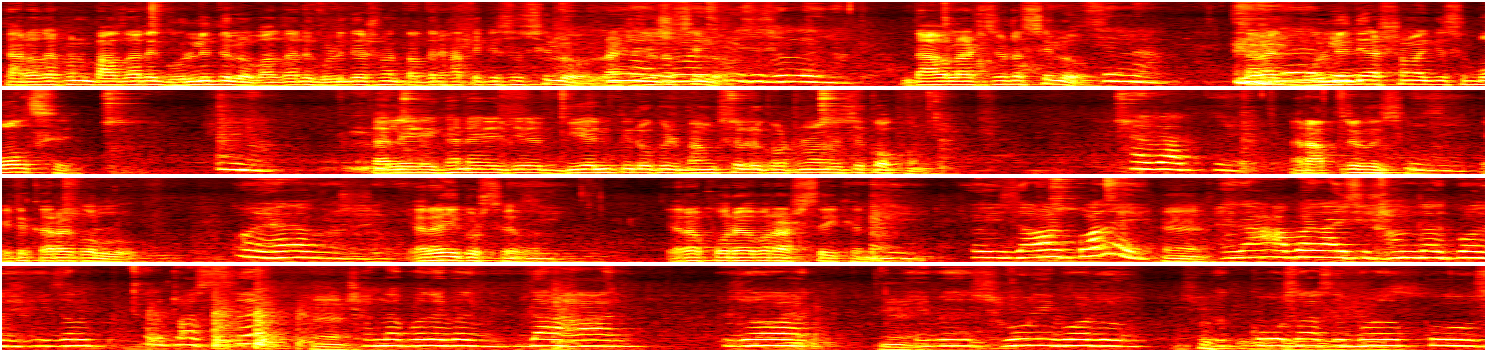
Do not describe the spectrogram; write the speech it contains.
তারা যখন বাজারে ঘুরলি দিল বাজারে ঘুরলি দেওয়ার সময় তাদের হাতে কিছু ছিল? লাঠি ছোটা ছিল? দাও লাঠি ছোটা ছিল? তারা ঘুরলি দেওয়ার সময় কিছু বলছে? তাহলে এখানে যে বিএনপির অফিস ভাঙচুরের ঘটনা হয়েছে কখন? হ্যাঁ রাত্রে। হয়েছে? এটা কারা করল? এরাই করছে আবার? এরা পরে আবার আসছে এখানে? ওই যাওয়ার পরে হ্যাঁ। হেরা আবার আইছে সন্ধ্যার পরে। ওই জল পাচ্ছে হ্যাঁ। সন্ধ্যার পরে এবার দাহান হ্যাঁ। এবার ছুরি বড় কোষ আছে বড় কোষ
